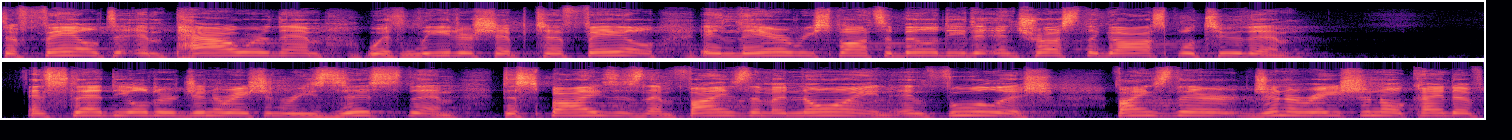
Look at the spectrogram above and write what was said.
to fail to empower them with leadership, to fail in their responsibility to entrust the gospel to them. Instead, the older generation resists them, despises them, finds them annoying and foolish, finds their generational kind of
